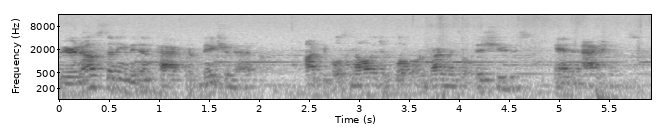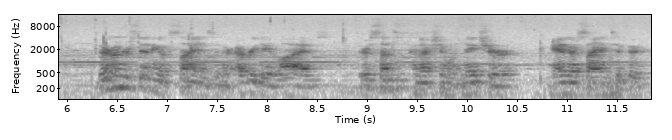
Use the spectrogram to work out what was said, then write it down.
We are now studying the impact of NatureNet on people's knowledge of local environmental issues and actions. Their understanding of science in their everyday lives, their sense of connection with nature, and their scientific,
